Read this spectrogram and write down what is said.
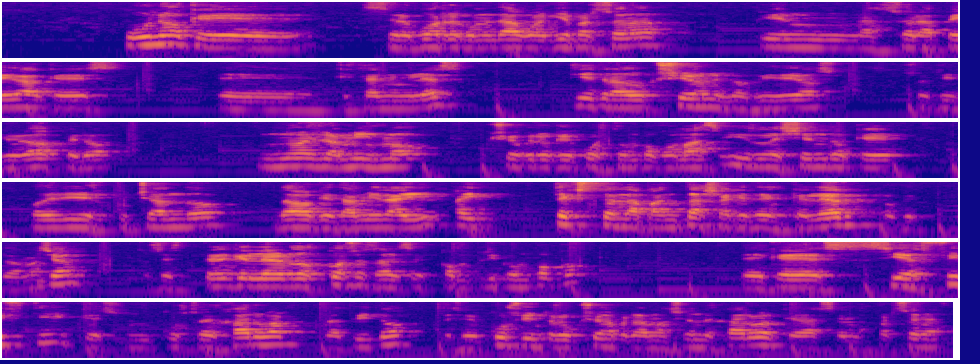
Uno que se lo puedo recomendar a cualquier persona. Tiene una sola pega que es eh, que está en inglés. Tiene traducciones los videos subtitulados, pero no es lo mismo. Yo creo que cuesta un poco más ir leyendo que poder ir escuchando, dado que también hay, hay texto en la pantalla que tienes que leer, porque programación. Entonces, tener que leer dos cosas a veces complica un poco. Eh, que es CS50, que es un curso de Harvard gratuito. Es el curso de introducción a programación de Harvard que hacen las personas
